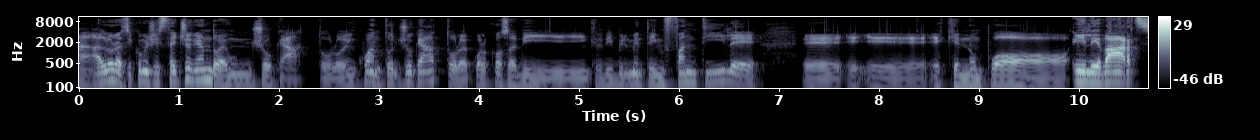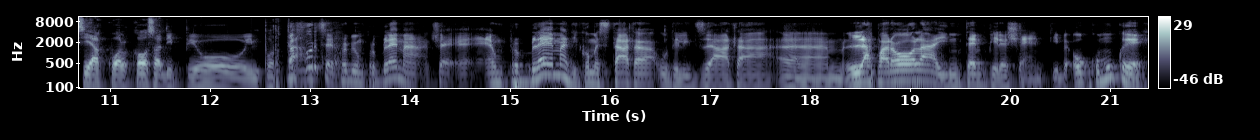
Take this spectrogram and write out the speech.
Allora siccome ci stai giocando è un giocattolo, in quanto giocattolo è qualcosa di incredibilmente infantile e, e, e, che non può elevarsi a qualcosa di più importante. Ma forse è proprio un problema, cioè è un problema di come è stata utilizzata ehm, la parola in tempi recenti, o comunque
